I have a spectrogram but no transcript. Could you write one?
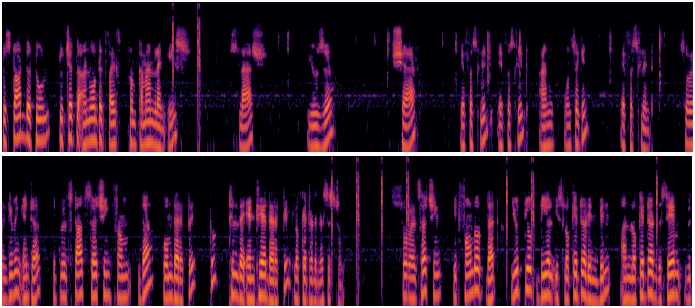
to start the tool to check the unwanted files from command line is slash user share fslint fslint and once again fslint so while giving enter it will start searching from the home directory to till the entire directory located in the system. So while searching it found out that youtube dl is located in bin and located the same with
